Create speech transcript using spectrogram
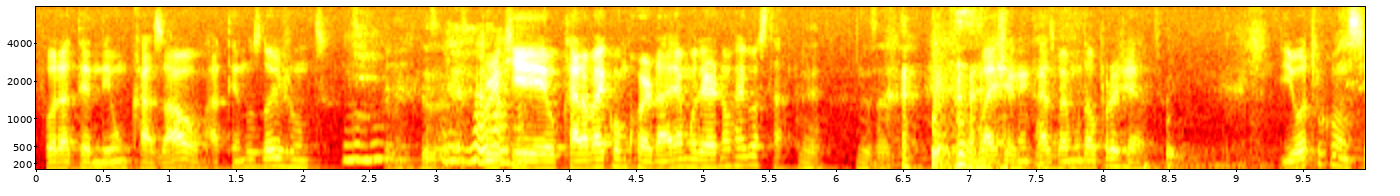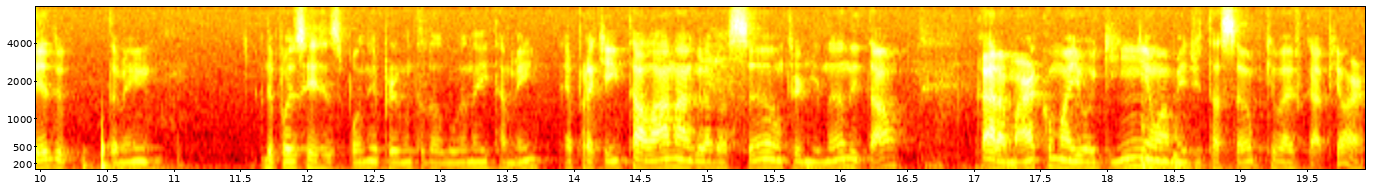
for atender um casal, atenda os dois juntos. Porque o cara vai concordar e a mulher não vai gostar É, vai chegar em casa e vai mudar o projeto. E outro conselho também, depois você responde a pergunta da Luana aí também, é para quem tá lá na graduação, terminando e tal. Cara, marca uma yoguinha, uma meditação, porque vai ficar pior.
